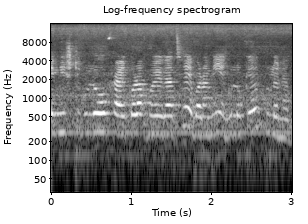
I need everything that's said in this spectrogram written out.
এই মিষ্টিগুলো ফ্রাই করা হয়ে গেছে, এবার আমি এগুলোকে তুলে নেব।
